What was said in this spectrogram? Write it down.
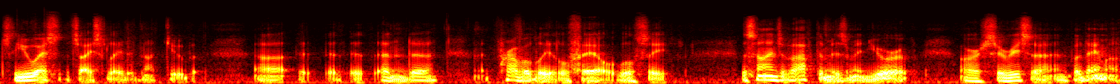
It's the U.S. that's isolated, not Cuba. Uh, and uh, probably it'll fail. We'll see. The signs of optimism in Europe are Syriza and Podemos.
